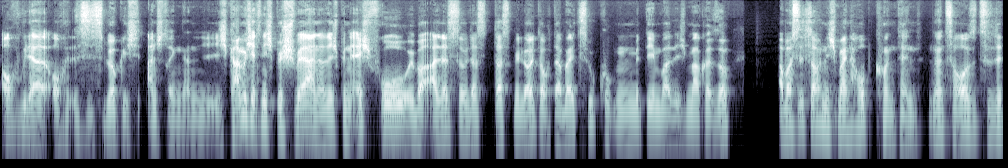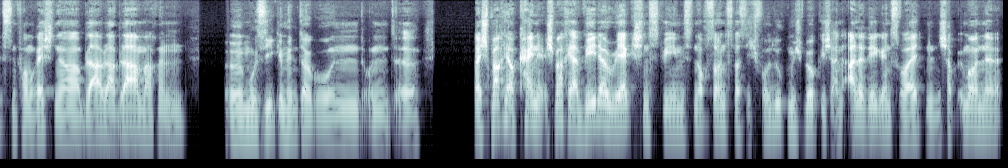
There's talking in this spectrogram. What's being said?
auch wieder, auch es ist wirklich anstrengend. Also ich kann mich jetzt nicht beschweren. Also ich bin echt froh über alles, so dass, dass mir Leute auch dabei zugucken mit dem, was ich mache. So. Aber es ist auch nicht mein Hauptcontent. Ne? Zu Hause zu sitzen vom Rechner, bla bla bla machen, äh, Musik im Hintergrund und äh, weil ich mache ja auch keine, ich mache ja weder Reaction-Streams noch sonst was. Ich versuche mich wirklich an alle Regeln zu halten. Ich habe immer eine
